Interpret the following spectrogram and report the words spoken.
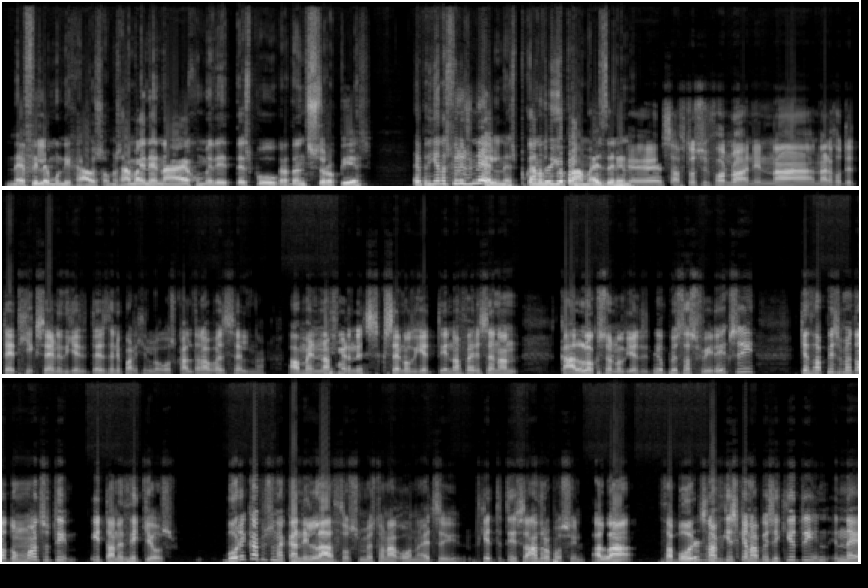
Ναι, φίλε μου, Νιχάου όμως. Άμα είναι να έχουμε διαιτητές που κρατάνε τις ισορροπίες, ε, για να σφυρίζουν οι Έλληνες που κάνουν το ίδιο πράγμα, έτσι δεν είναι; Ε, σε αυτό συμφωνώ. Αν είναι να, να έρχονται τέτοιοι ξένοι διαιτητές, δεν υπάρχει λόγος. Καλύτερα να βάζεις Έλληνα. Άμα είναι να φέρνεις ξένο διαιτητή, να φέρεις έναν καλό ξένο διαιτητή, ο οποίος θα σφυρίξει και θα πεις μετά το μάτσο ότι ήταν δίκαιος μπορεί κάποιος να κάνει λάθος μες στον αγώνα, έτσι. Γιατί τι, άνθρωπος είναι. Αλλά θα μπορείς να βγεις και να πεις εκεί ότι ναι,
